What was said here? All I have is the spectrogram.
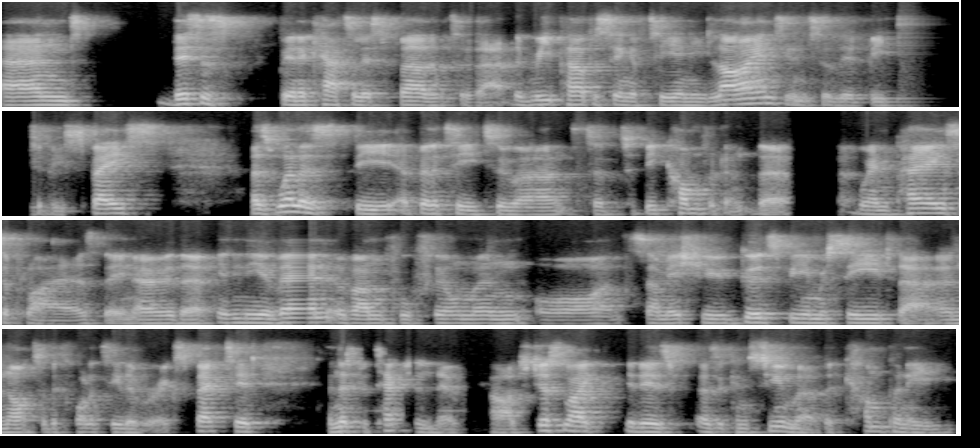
and this has been a catalyst further to that. The repurposing of T&E lines into the B2B space, as well as the ability to, uh, to, to be confident that when paying suppliers, they know that in the event of unfulfillment or some issue, goods being received that are not to the quality that were expected, and there's protection there cards, just like it is as a consumer, the company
